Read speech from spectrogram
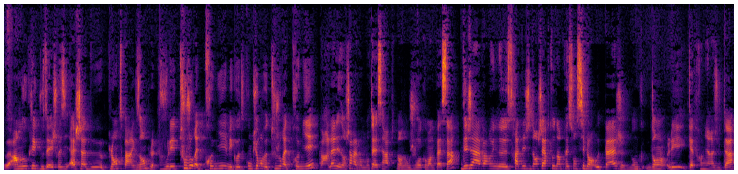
euh, un mot-clé que vous avez choisi achat de plantes par exemple, vous voulez toujours être premier mais que votre concurrent veut toujours être premier, ben là les enchères elles vont monter assez rapidement donc je vous recommande pas ça. Déjà avoir une stratégie d'enchère taux d'impression cible en haut de page, donc dans les quatre premiers résultats,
